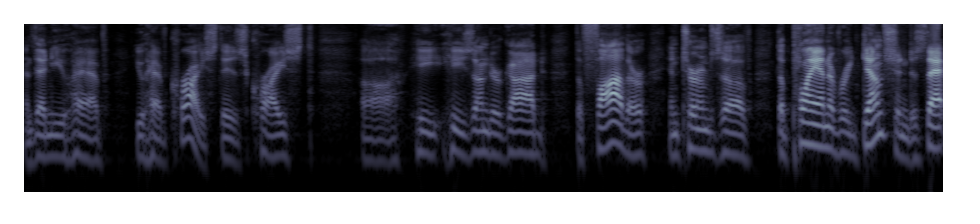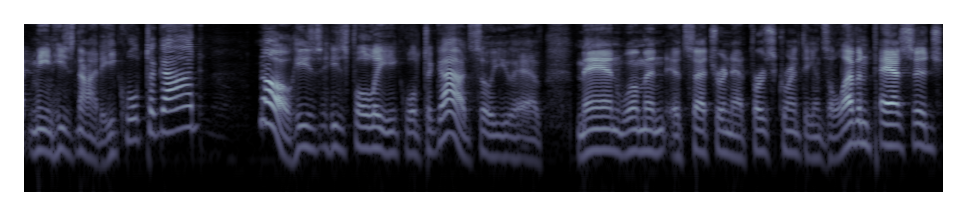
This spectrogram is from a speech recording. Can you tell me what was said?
and then you have you have Christ. Is Christ? Uh, he he's under God the Father in terms of the plan of redemption. Does that mean he's not equal to God? No, he's he's fully equal to God. So you have man, woman, etc. In that First Corinthians 11 passage,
